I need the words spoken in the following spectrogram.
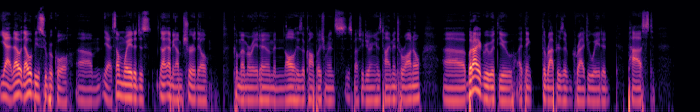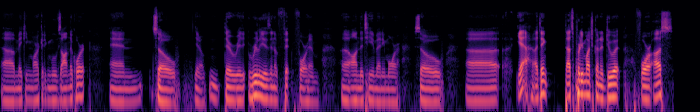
Yeah, that that would be super cool. Um, yeah, some way to just. I mean, I'm sure they'll commemorate him and all his accomplishments, especially during his time in Toronto. Uh, but I agree with you. I think the Raptors have graduated past uh, making marketing moves on the court, and so you know there really really isn't a fit for him uh, on the team anymore. So uh, yeah, I think that's pretty much going to do it for us.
